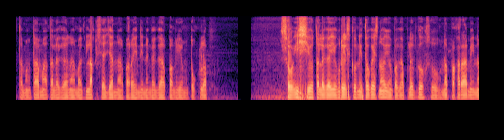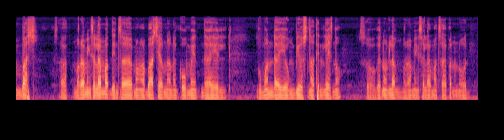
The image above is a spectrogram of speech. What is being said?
Tamang tama talaga na mag-lock siya dyan na para hindi nanggagapang yung tuklap. So issue talaga yung reels ko nito guys no, yung pag-upload ko. So napakaraming ng bash. At maraming salamat din sa mga basher na nag-comment dahil gumanda yung views natin guys no. So ganun lang, maraming salamat sa panonood.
